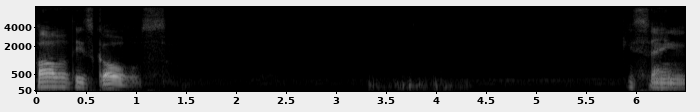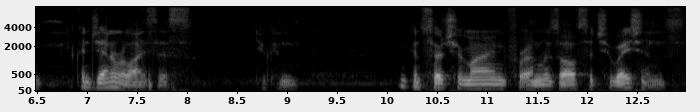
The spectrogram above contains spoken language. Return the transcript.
All of these goals. He's saying you can generalize this. You can you can search your mind for unresolved situations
